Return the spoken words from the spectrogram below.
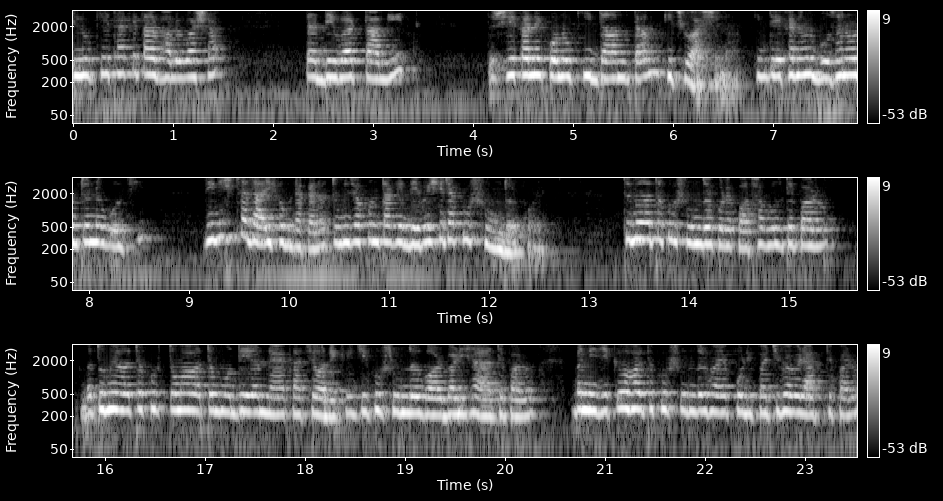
লুকিয়ে থাকে তার ভালোবাসা, তার দেওয়ার তাগিদ। তো সেখানে কোনো কি দাম টাম কিছু আসে না। কিন্তু এখানে আমি বোঝানোর জন্য বলছি জিনিসটা যাই হোক না কেন, তুমি যখন তাকে দেবে সেটা খুব সুন্দর করে। তুমি হয়তো খুব সুন্দর করে কথা বলতে পারো, বা তুমি হয়তো খুব, তোমার হয়তো মধ্যে এরকম ন্যাক আছে অনেকে যে খুব সুন্দর ঘরবাড়ি সাজাতে পারো, বা নিজেকেও হয়তো খুব সুন্দরভাবে পরিপাটিভাবে রাখতে পারো।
